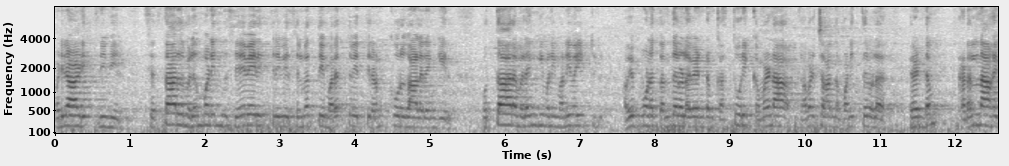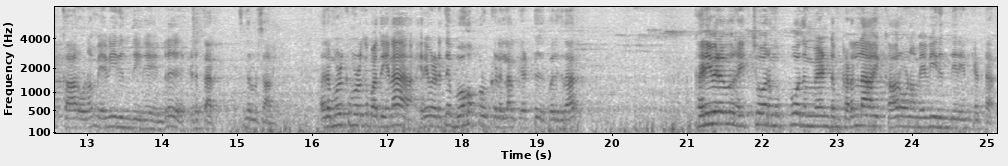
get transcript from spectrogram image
படிராடி திரிவீர். செத்தாரது மெலும்பணிந்து சேவேரி திரிவீர். செல்வத்தை மறைத்து வைத்து நன்கூறுகால் இறங்கீர். புத்தார விளங்கி மணி மணி வயிற்று அவைப்போன தந்தருள வேண்டும். கஸ்தூரி கமழ்நா கமழ் சார்ந்த பணித்தருள வேண்டும். கடல் நாகை காரோணம் எவியிருந்தீரே என்று எடுத்தார் சுந்தரமூர் சாமி அதில் முழுக்க முழுக்க பார்த்தீங்கன்னா இறைவனிடத்தை போகப் பொருட்கள் எல்லாம் கேட்டு பெறுகிறார். கரிவிரவு நெச்சோறு முப்போதும் வேண்டும். கடல் நாகை காரோணம் எவியிருந்தீரேன்னு கேட்டார்.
